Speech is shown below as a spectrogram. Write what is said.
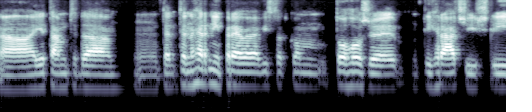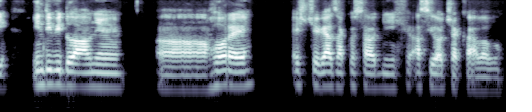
a je tam teda um, ten, ten herný prejav výsledkom toho, že tí hráči išli individuálne uh, hore ešte viac, ako sa od nich asi očakávalo.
